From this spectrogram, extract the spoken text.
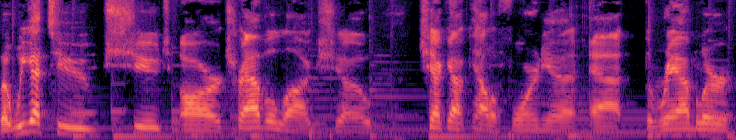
But we got to shoot our travel log show check out California at the Rambler,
